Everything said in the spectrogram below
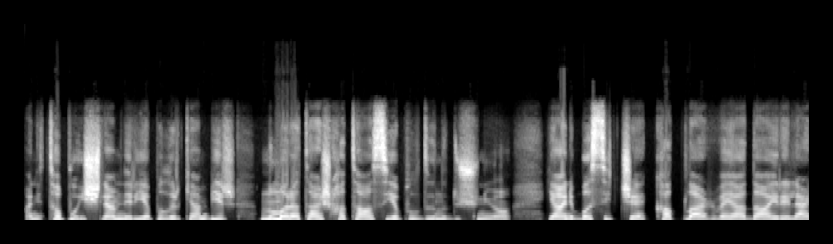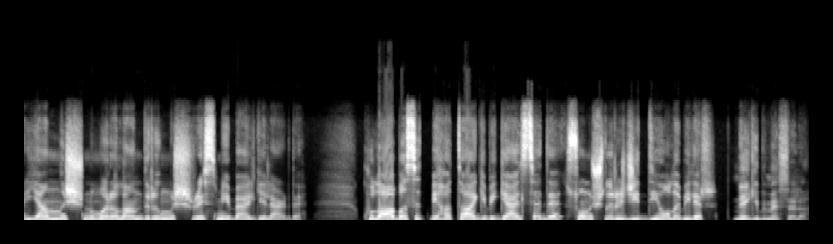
hani tapu işlemleri yapılırken bir numarataş hatası yapıldığını düşünüyor. Yani basitçe katlar veya daireler yanlış numaralandırılmış resmi belgelerde. Kulağa basit bir hata gibi gelse de sonuçları ciddi olabilir. Ne gibi mesela?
